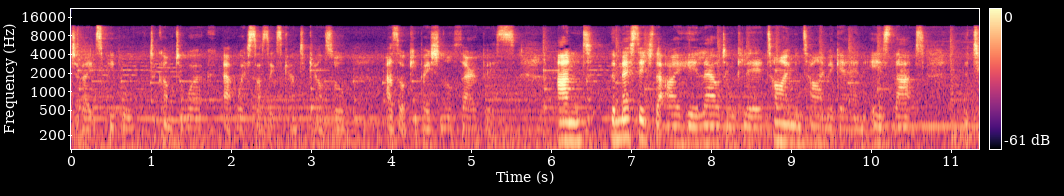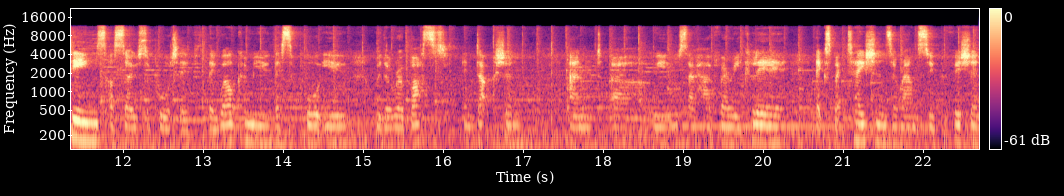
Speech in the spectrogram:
motivates people to come to work at West Sussex County Council as occupational therapists. And the message that I hear loud and clear time and time again is that the teams are so supportive. They welcome you, they support you with a robust induction and uh, we also have very clear expectations around supervision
